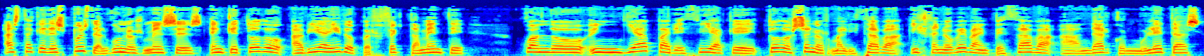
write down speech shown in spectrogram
hasta que después de algunos meses en que todo había ido perfectamente, cuando ya parecía que todo se normalizaba y Genoveva empezaba a andar con muletas,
